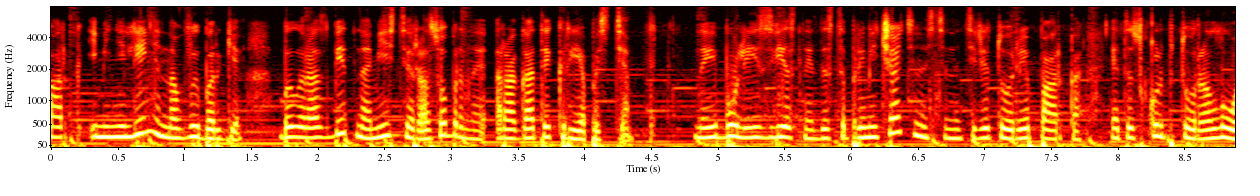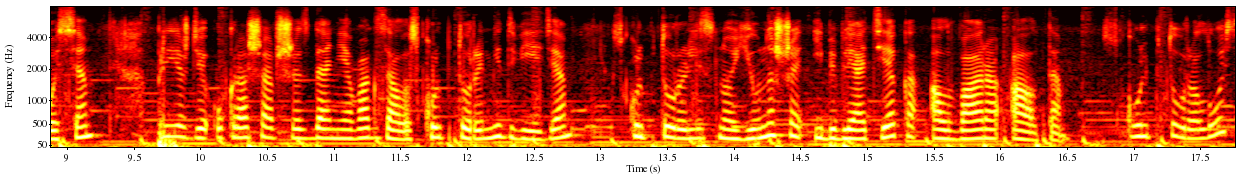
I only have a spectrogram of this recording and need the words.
Парк имени Ленина в Выборге был разбит на месте разобранной рогатой крепости. Наиболее известные достопримечательности на территории парка – это скульптура лося, прежде украшавшая здание вокзала скульптуры медведя, скульптура лесной юноша и библиотека Алвара Алта. Скульптура лось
